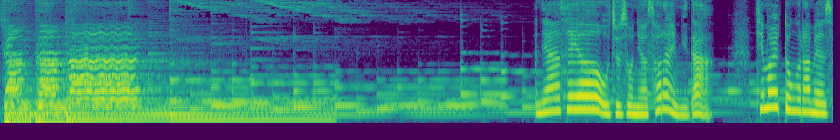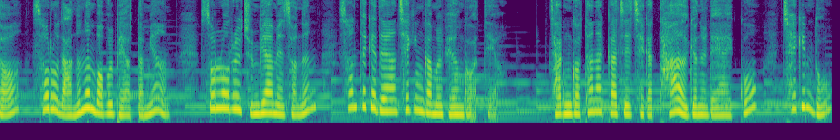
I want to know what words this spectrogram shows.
잠깐만 안녕하세요. 우주소녀 설아입니다. 팀 활동을 하면서 서로 나누는 법을 배웠다면 솔로를 준비하면서는 선택에 대한 책임감을 배운 것 같아요. 작은 것 하나까지 제가 다 의견을 내야 했고 책임도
